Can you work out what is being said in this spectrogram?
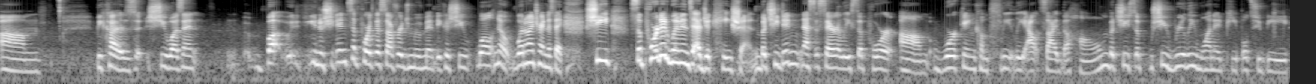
um, because she wasn't. But you know, she didn't support the suffrage movement because she. Well, no. What am I trying to say? She supported women's education, but she didn't necessarily support um, working completely outside the home. But she she really wanted people to be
